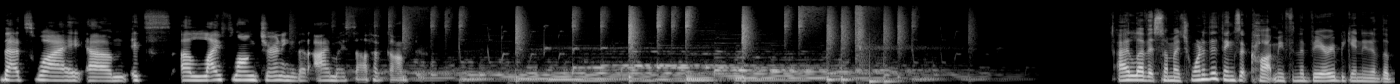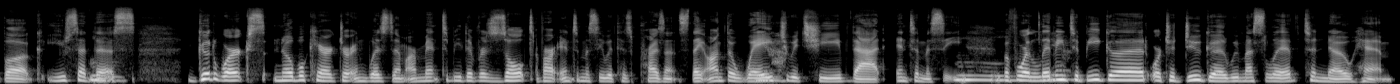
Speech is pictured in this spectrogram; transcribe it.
That's why um, it's a lifelong journey that I myself have gone through. I love it so much. One of the things that caught me from the very beginning of the book, you said mm-hmm. this. Good works, noble character, and wisdom are meant to be the result of our intimacy with his presence. They aren't the way yeah. to achieve that intimacy. Mm, Before living yeah. to be good or to do good, we must live to know him.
